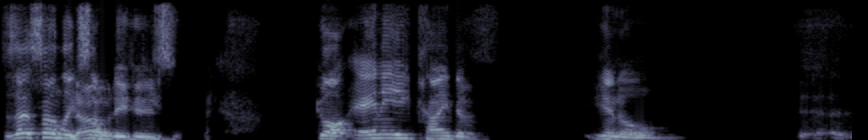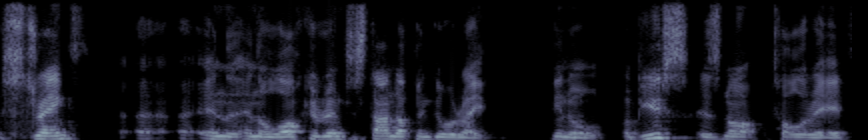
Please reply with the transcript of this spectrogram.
Does that sound like No, somebody who's got any kind of, you know, strength uh, in the in the locker room to stand up and go right? You know, abuse is not tolerated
